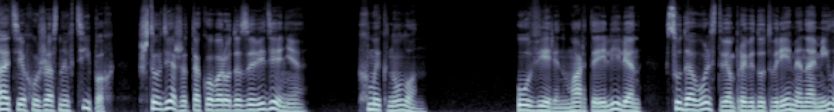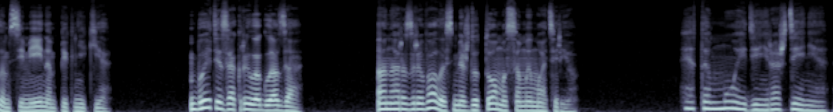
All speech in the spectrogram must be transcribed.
О тех ужасных типах, что держат такого рода заведения, хмыкнул он. Уверен, Марта и Лилиан с удовольствием проведут время на милом семейном пикнике. Бетти закрыла глаза. Она разрывалась между Томасом и матерью. «Это мой день рождения»,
